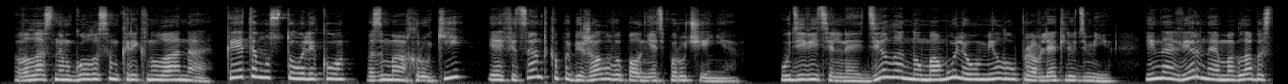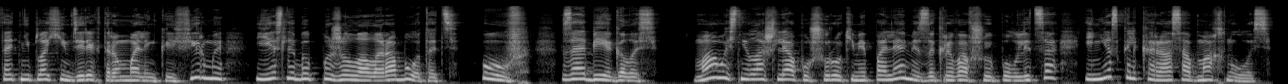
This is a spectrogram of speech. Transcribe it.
– властным голосом крикнула она. «К этому столику!» Взмах руки, и официантка побежала выполнять поручение. Удивительное дело, но мамуля умела управлять людьми и, наверное, могла бы стать неплохим директором маленькой фирмы, если бы пожелала работать. Уф, забегалась. Мама сняла шляпу широкими полями, закрывавшую пол лица, и несколько раз обмахнулась.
